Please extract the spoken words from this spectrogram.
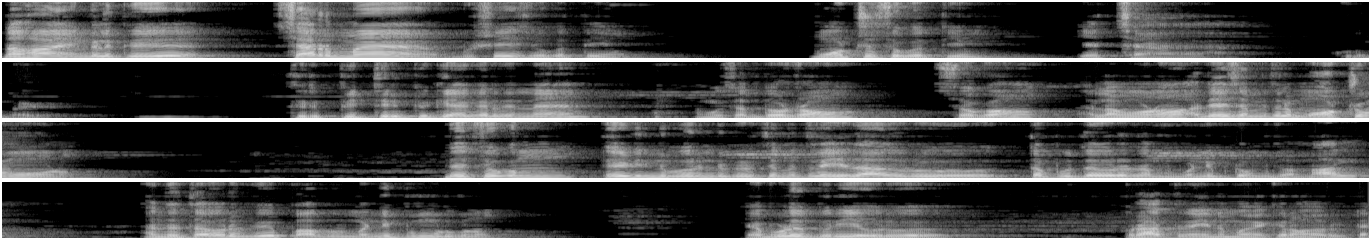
நகா எங்களுக்கு சர்ம விஷய சுகத்தையும் மோட்ச சுகத்தையும் எச்ச கொடுங்கள். திருப்பி திருப்பி கேட்குறது என்ன? நமக்கு சந்தோஷம் சுகம் எல்லாம் வேணும். அதே சமயத்தில் மோட்சமும் வேணும். இந்த சுகம் தேடின்னு போயிட்டு இருக்கிற சமயத்தில் ஏதாவது ஒரு தப்பு தவறு நம்ம பண்ணிவிட்டோம்னு சொன்னால் அந்த தவறுக்கு பாப்ப மன்னிப்பும் கொடுக்கணும். எவ்வளோ பெரிய ஒரு பிரார்த்தனை நம்ம வைக்கிறோம் அவர்கிட்ட?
